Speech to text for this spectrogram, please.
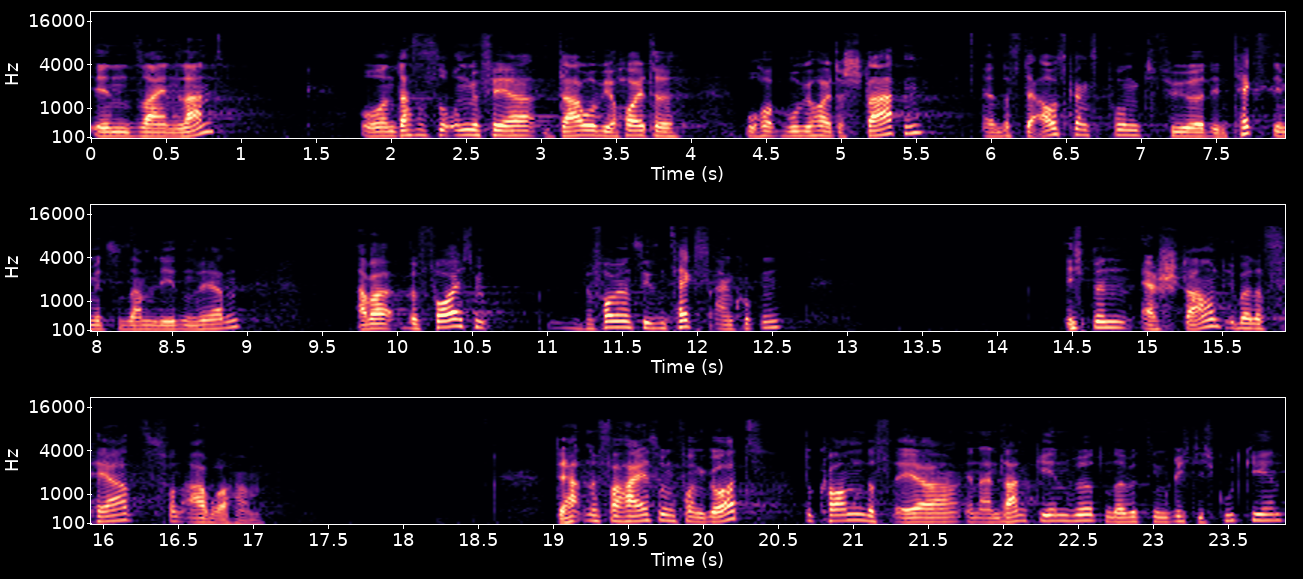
in sein Land. Und das ist so ungefähr da, wo wir heute, wo, wir heute starten. Äh, das ist der Ausgangspunkt für den Text, den wir zusammen lesen werden. Aber bevor, ich, bevor wir uns diesen Text angucken, ich bin erstaunt über das Herz von Abraham. Der hat eine Verheißung von Gott bekommen, dass er in ein Land gehen wird und da wird es ihm richtig gut gehen.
